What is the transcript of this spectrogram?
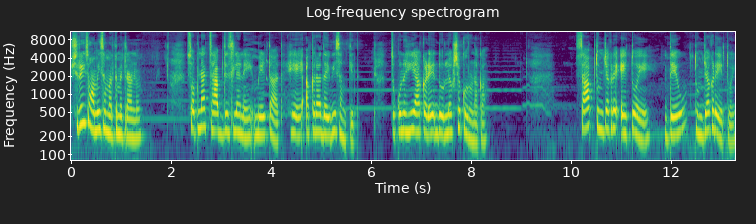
श्री स्वामी समर्थ मित्रांनो स्वप्नात साप दिसल्याने मिळतात हे अकरा दैवी संकेत. चुकूनही याकडे दुर्लक्ष करू नका. साप तुमच्याकडे येतोय देव तुमच्याकडे येतोय.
